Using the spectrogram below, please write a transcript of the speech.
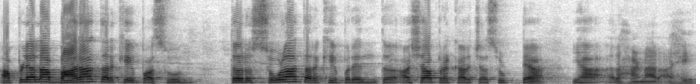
आपल्याला बारा तारखेपासून तर सोळा तारखेपर्यंत अशा प्रकारच्या सुट्ट्या ह्या राहणार आहेत.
